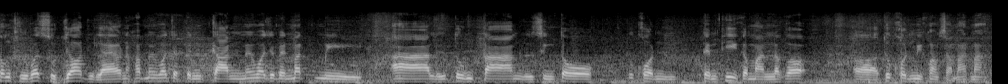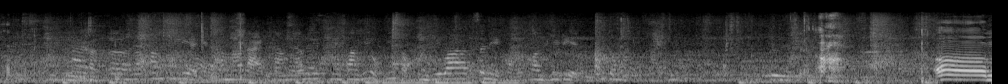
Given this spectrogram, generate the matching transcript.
ต้องถือว่าสุดยอดอยู่แล้วนะครับ ไม่ว่าจะเป็นกันไม่ว่าจะเป็นมัดหมีอาหรือตูมตามหรือสิงโต ทุกคนเต็มที่กับมันแล้วก็เอ่อทุกคนมีความสามารถมากครับเออละครพีเรียดเนี่ยทำมาหลายครั้งแล้วในในความคิดของพี่สอง คนที่ว่าเสน่ห์ของละครพีเรียดอยู่ที่ตรงไหนคะพี่หนุ่มเอ่ม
